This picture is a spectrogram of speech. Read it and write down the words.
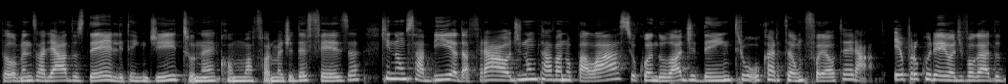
pelo menos aliados dele têm dito, né, como uma forma de defesa, que não sabia da fraude, não estava no palácio quando lá de dentro o cartão foi alterado. Eu procurei o advogado,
